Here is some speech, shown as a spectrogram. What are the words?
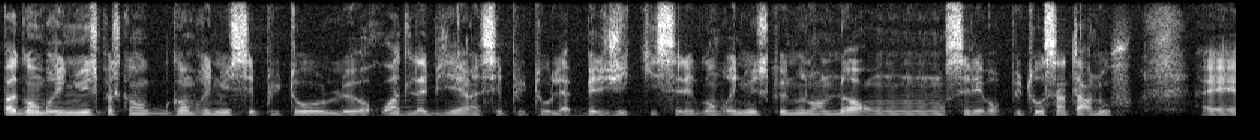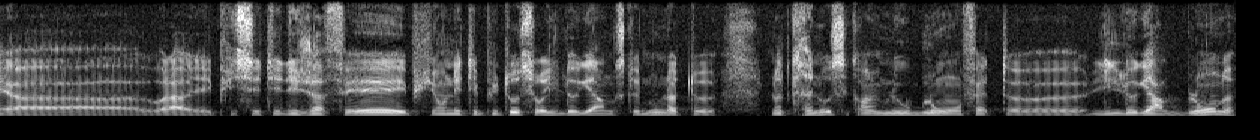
pas Gambrinus, parce que Gambrinus, c'est plutôt le roi de la bière et c'est plutôt la Belgique qui célèbre Gambrinus, que nous, dans le Nord, on célèbre plutôt Saint-Arnoux. Et, euh, puis c'était déjà fait, et puis on était plutôt sur l'île de Garde, parce que nous, notre, créneau, c'est quand même le houblon, en fait. Euh, l'île de Garde blonde,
